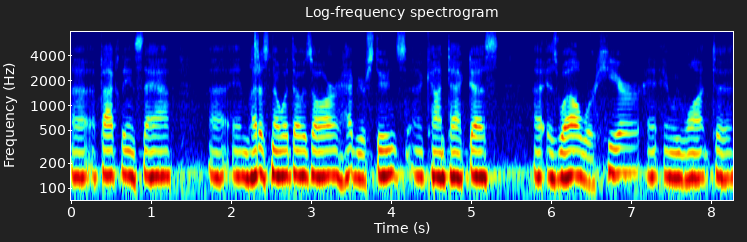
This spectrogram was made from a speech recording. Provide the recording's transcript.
uh, faculty and staff. uh, and let us know what those are. Have your students uh, contact us uh, as well. We're here and, and we want to.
